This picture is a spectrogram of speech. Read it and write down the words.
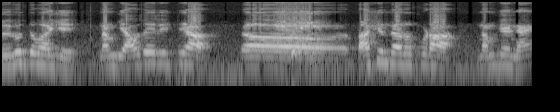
ವಿರುದ್ಧವಾಗಿ ನಮ್ಗೆ ಯಾವುದೇ ರೀತಿಯ ಆ, ತಹಸೀಲ್ದಾರರು ಕೂಡ ನಮ್ಗೆ ನ್ಯಾಯ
